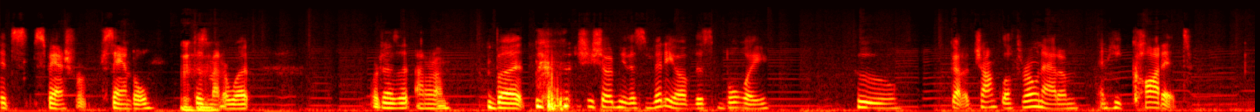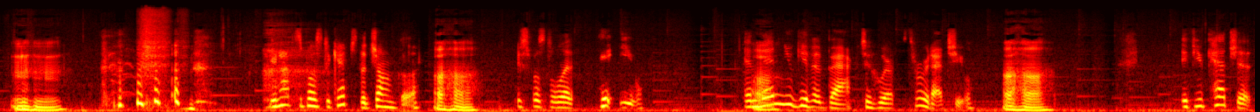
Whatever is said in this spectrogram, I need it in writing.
It's Spanish for sandal. Doesn't Mhm. matter what. Or does it? I don't know. But she showed me this video of this boy who got a chancla thrown at him and he caught it. Mm-hmm. You're not supposed to catch the chancla. Uh-huh. You're supposed to let it hit you. And Oh. then you give it back to whoever threw it at you. Uh-huh. If you catch it,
